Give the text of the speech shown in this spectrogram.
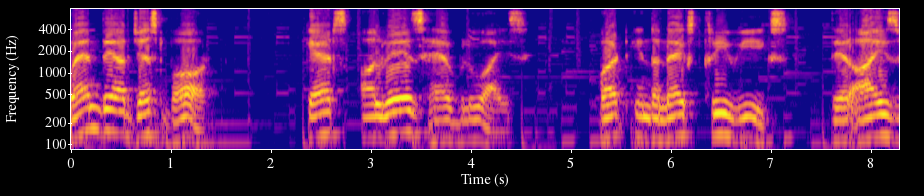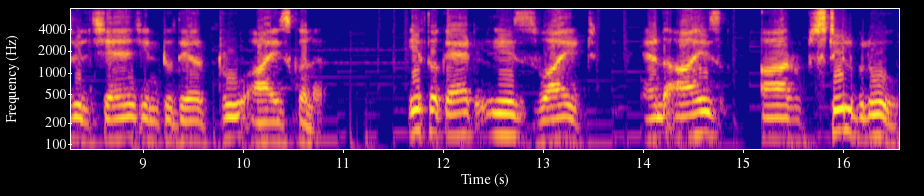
When they are just born, cats always have blue eyes, but in the next three weeks, their eyes will change into their true eyes color. If the cat is white and the eyes are still blue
